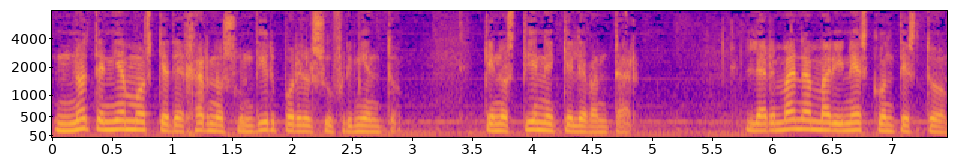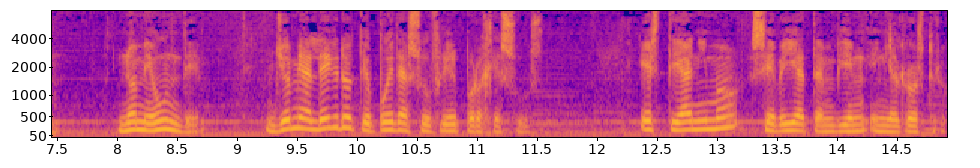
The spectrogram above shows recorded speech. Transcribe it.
no teníamos que dejarnos hundir por el sufrimiento, que nos tiene que levantar. La hermana Marinés contestó, No me hunde, yo me alegro que pueda sufrir por Jesús. Este ánimo se veía también en el rostro.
